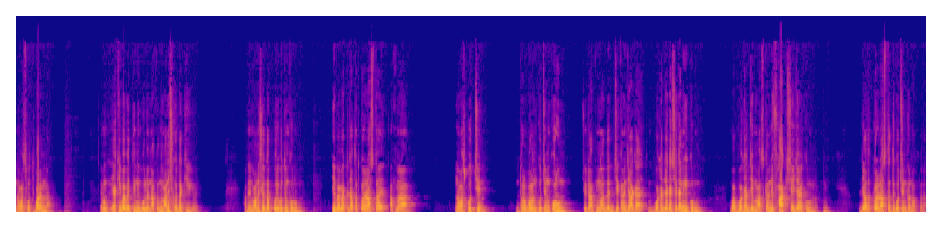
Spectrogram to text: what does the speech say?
নামাজ পড়তে পারেন না। এবং একইভাবে তিনি বললেন, আপনাদের মানসিকতা কী হয়? আপনি মানসিকতা পরিবর্তন করুন। এভাবে একটা যাতায়াত করার রাস্তায় আপনারা নামাজ পড়ছেন, ধর্ম পালন করছেন, করুন। সেটা আপনাদের যেখানে জায়গা, বসার জায়গা সেখানে গিয়ে করুন বা বসার যে মাঝখানে যে ফাঁক সেই জায়গায় করুন আপনি। যাতায়াত করার রাস্তাতে করছেন কেন আপনারা?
